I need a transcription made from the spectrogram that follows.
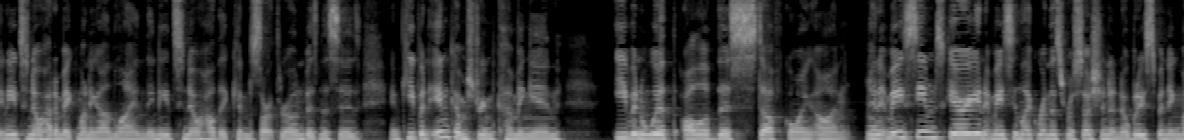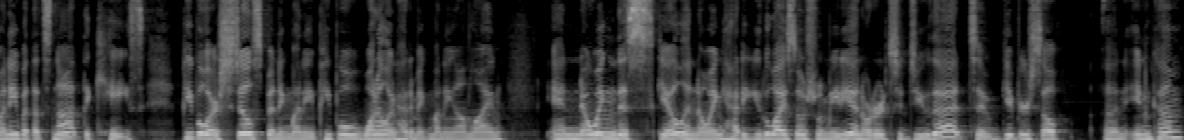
They need to know how to make money online. They need to know how they can start their own businesses and keep an income stream coming in even with all of this stuff going on. And it may seem scary and it may seem like we're in this recession and nobody's spending money, but that's not the case. People are still spending money. People want to learn how to make money online. And knowing this skill and knowing how to utilize social media in order to do that, to give yourself an income,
